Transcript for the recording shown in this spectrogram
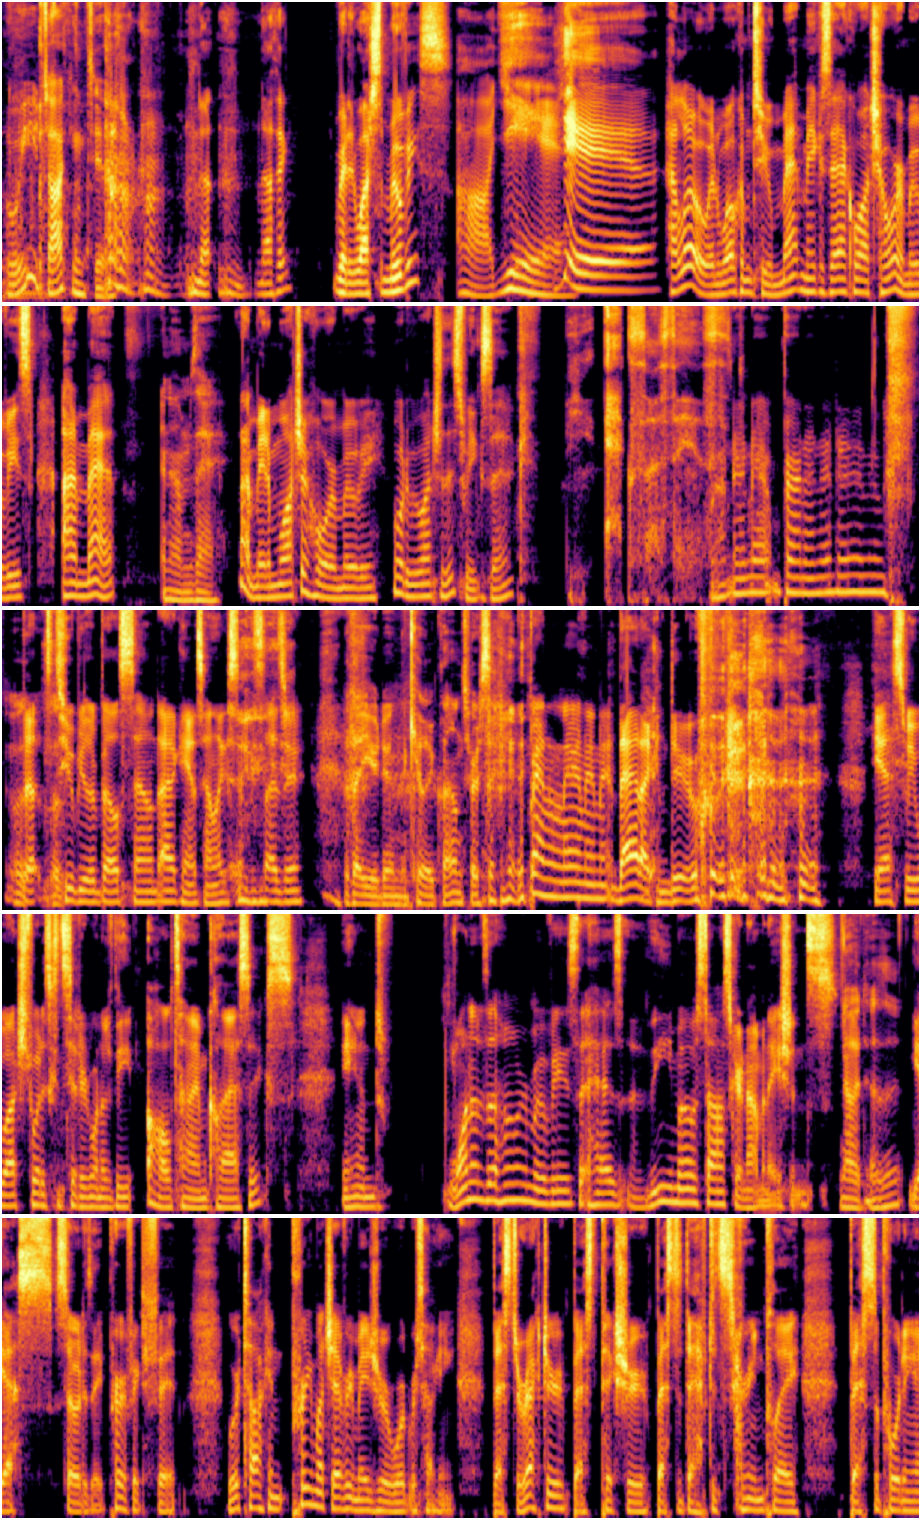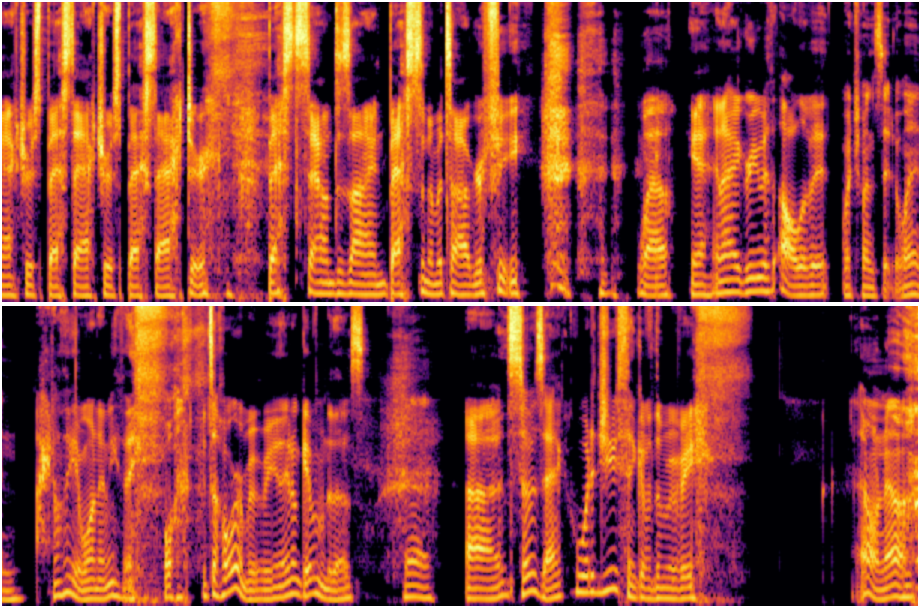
Who are you talking to? No, nothing. Ready to watch some movies? Aw, yeah. Yeah. Hello and welcome to Matt Makes Zach Watch Horror Movies. I'm Matt. And I'm Zach. I made him watch a horror movie. What did we watch this week, Zach? The Exorcist. Bell, tubular bell sound. I can't sound like a synthesizer. I thought you were doing the killer clowns for a second. that I can do. yes, we watched what is considered one of the all-time classics and one of the horror movies that has the most Oscar nominations. no, it does it. Yes, so it is a perfect fit. We're talking pretty much every major award. We're talking best director, best picture, best adapted screenplay, best supporting actress, best actress, best actor, best sound design, best cinematography. Wow. yeah, and I agree with all of it. Which ones did it win? I don't think it won anything. it's a horror movie. They don't give them to those. Yeah. Uh, so Zach, what did you think of the movie? I don't know.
